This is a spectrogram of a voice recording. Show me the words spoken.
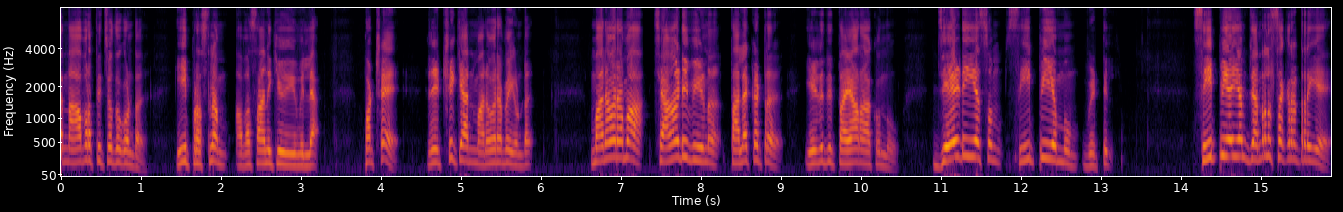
എന്ന് ആവർത്തിച്ചതുകൊണ്ട് ഈ പ്രശ്നം അവസാനിക്കുകയുമില്ല. പക്ഷേ രക്ഷിക്കാൻ മനോരമയുണ്ട്. മനോരമ ചാടി വീണ് തലക്കെട്ട് എഴുതി തയ്യാറാക്കുന്നു. ജെ ഡി എസും സി പി എമ്മും വിട്ടിൽ. C P I M general സെക്രട്ടറിയെ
